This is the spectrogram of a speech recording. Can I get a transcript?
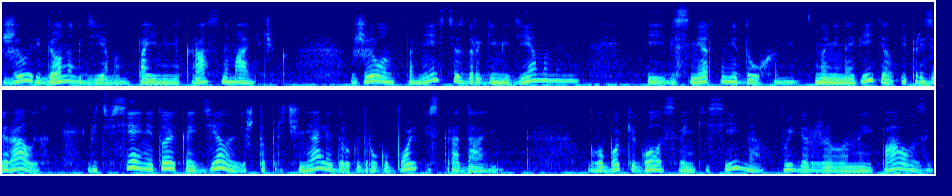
жил ребенок-демон по имени Красный Мальчик. Жил он в поместье с другими демонами – и бессмертными духами, но ненавидел и презирал их, ведь все они только и делали, что причиняли друг другу боль и страдания. Глубокий голос Венкисина, выдержанные паузы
